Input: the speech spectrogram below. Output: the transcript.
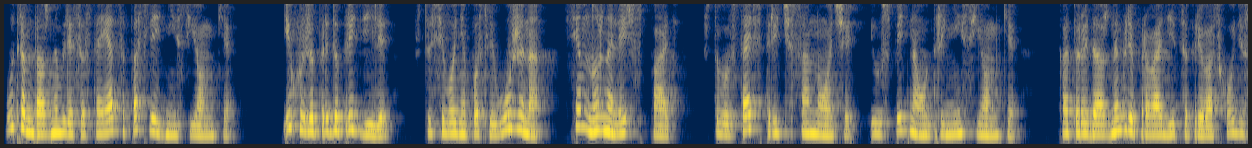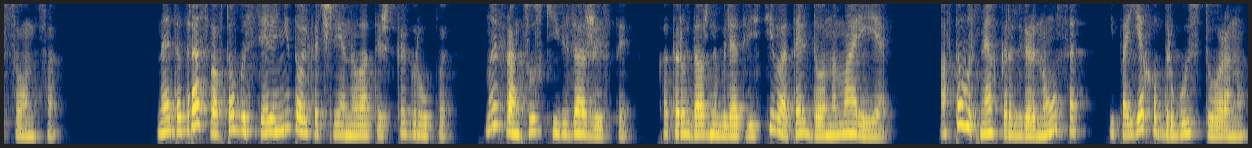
Утром должны были состояться последние съемки. Их уже предупредили, что сегодня после ужина всем нужно лечь спать, чтобы встать в 3 часа ночи и успеть на утренние съемки, которые должны были проводиться при восходе солнца. На этот раз в автобус сели не только члены латышской группы, но и французские визажисты, которых должны были отвезти в отель Донна Мария. Автобус мягко развернулся и поехал в другую сторону,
